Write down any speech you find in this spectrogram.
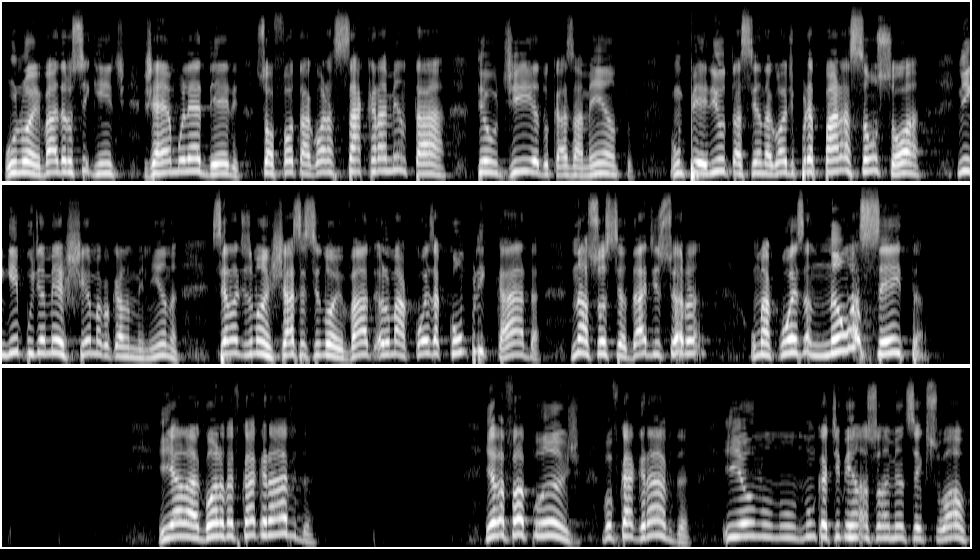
O noivado era o seguinte: já é mulher dele, só falta agora sacramentar, ter o dia do casamento. Um período está sendo agora de preparação só. Ninguém podia mexer mais com aquela menina. Se ela desmanchasse esse noivado, era uma coisa complicada. Na sociedade, isso era uma coisa não aceita. E ela agora vai ficar grávida. E ela fala para o anjo: vou ficar grávida, e eu nunca tive relacionamento sexual,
